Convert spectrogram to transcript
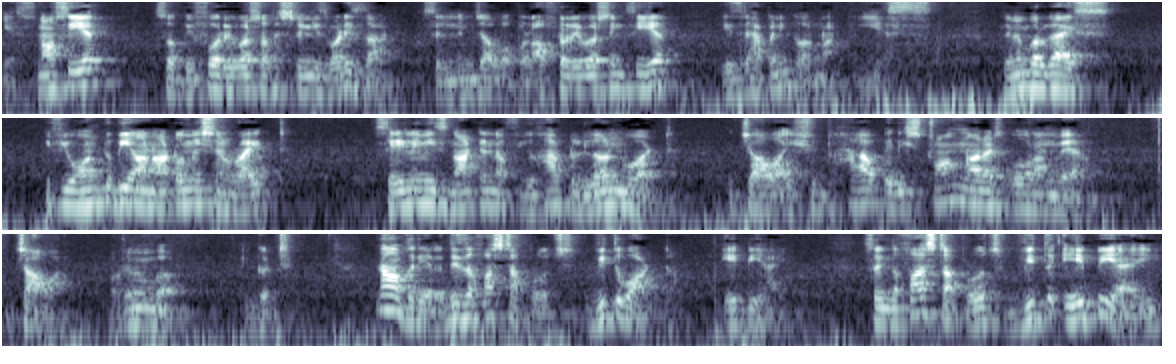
Yes now see here. So before reverse of a string is what is that? Selenium Java but after reversing see here is it happening or not? Yes. Remember guys if you want to be on automation right Selenium is not enough. You have to learn what Java. You should have very strong knowledge over on where? Java. Remember. Good. Now this is the first approach with what? API so in the first approach with API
